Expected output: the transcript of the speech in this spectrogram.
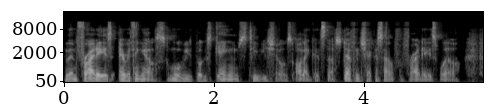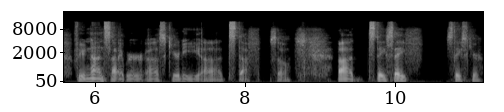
And then Friday is everything else: movies, books, games, TV shows, all that good stuff. So definitely check us out for Friday as well for your non-cyber uh, security uh, stuff. So uh, stay safe, stay secure.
